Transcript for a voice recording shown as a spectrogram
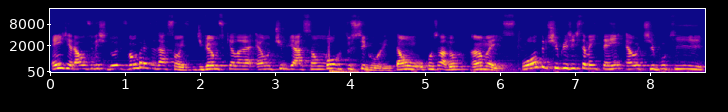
em geral, os investidores vão para essas ações. Digamos que ela é um tipo de ação porto seguro. Então, o conservador ama isso. O outro tipo que a gente também tem é o tipo que,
